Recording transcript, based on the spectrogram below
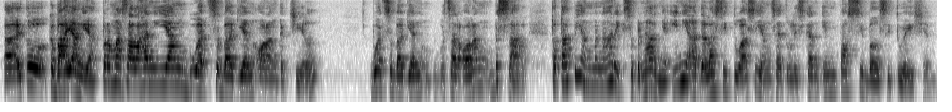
Uh, itu kebayang ya, permasalahan yang buat sebagian orang kecil, buat sebagian besar orang besar. Tetapi yang menarik sebenarnya ini adalah situasi yang saya tuliskan impossible situation.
